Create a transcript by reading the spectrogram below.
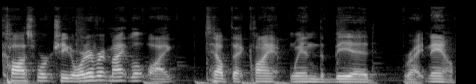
cost worksheet or whatever it might look like to help that client win the bid right now.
